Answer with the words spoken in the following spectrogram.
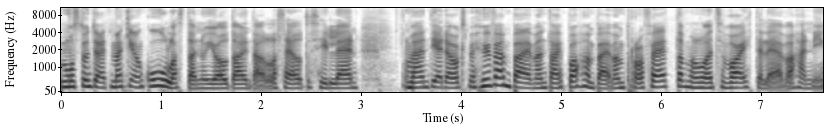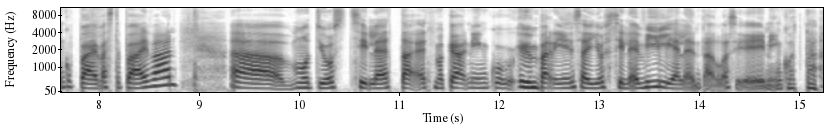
musta tuntuu, että mäkin olen kuulostanut joltain tällaiselta silleen, Mä en tiedä, onko me hyvän päivän tai pahan päivän profeetta. Mä luulen, että se vaihtelee vähän niin kuin päivästä päivään. Mutta just sille, että, että mä käyn niin kuin ympäriinsä just sille viljelen tällaisia, niin kuin, että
